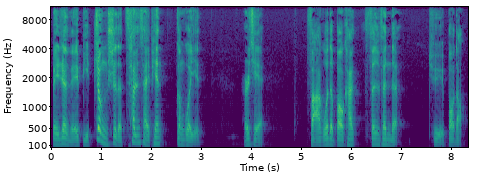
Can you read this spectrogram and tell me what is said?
被认为比正式的参赛片更过瘾。而且法国的报刊纷纷的。去报道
